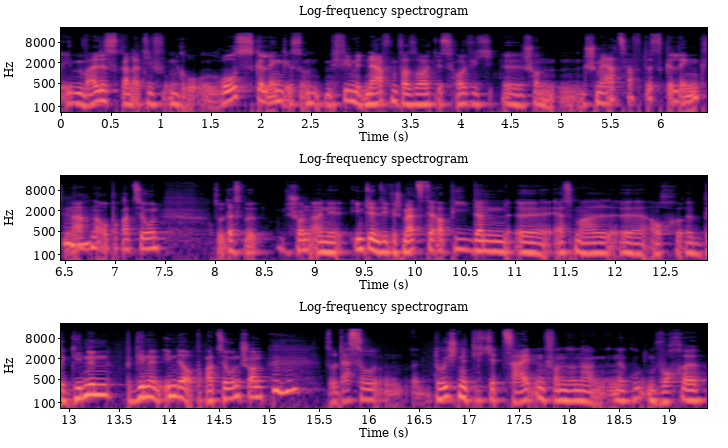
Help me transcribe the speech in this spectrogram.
eben weil es relativ ein großes Gelenk ist und viel mit Nerven versorgt ist, häufig äh, schon ein schmerzhaftes Gelenk mhm. nach einer Operation sodass wir schon eine intensive Schmerztherapie dann äh, erstmal äh, auch äh, beginnen, beginnen in der Operation schon, mhm. sodass so durchschnittliche Zeiten von so einer, einer, guten Woche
